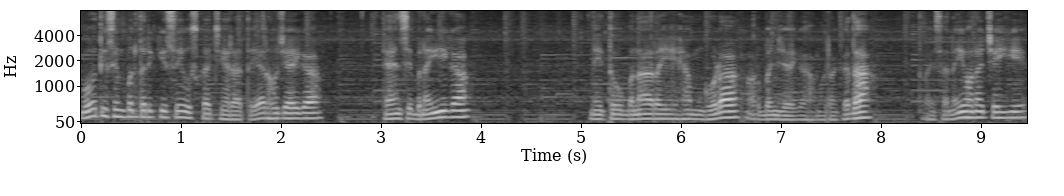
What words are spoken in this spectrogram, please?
बहुत ही सिंपल तरीके से उसका चेहरा तैयार हो जाएगा। ध्यान से बनाइएगा, नहीं तो बना रहे हम घोड़ा और बन जाएगा हमारा गधा। तो ऐसा नहीं होना चाहिए।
